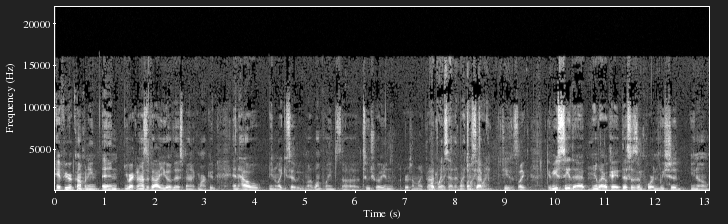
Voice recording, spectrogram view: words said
if you're a company and you recognize the value of the Hispanic market and how you know, like you said, uh, 1.2 uh, trillion or something like that, 1.7 like, by 1.7. Jesus, like if you see that, mm-hmm. you're like, okay, this is important. We should, you know,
